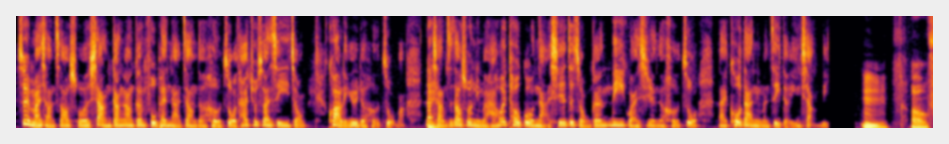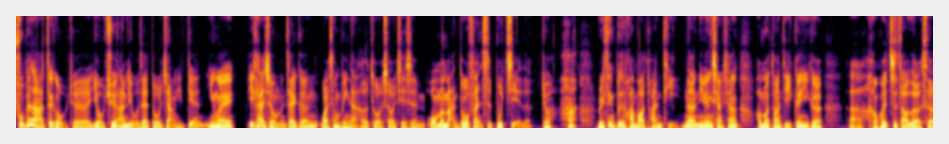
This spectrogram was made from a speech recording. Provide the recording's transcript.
所以蛮想知道说，像刚刚跟 Foodpanda 这样的合作，它就算。是一种跨领域的合作嘛？那想知道说你们还会透过哪些这种跟利益关系人的合作来扩大你们自己的影响力？嗯，呃，Foodpanda 这个我觉得有趣的案例，我再多讲一点。因为一开始我们在跟外送平台合作的时候，其实我们蛮多粉丝不解的，就哈，RETHINK 不是环保团体，那你能想象环保团体跟一个呃很会制造垃圾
